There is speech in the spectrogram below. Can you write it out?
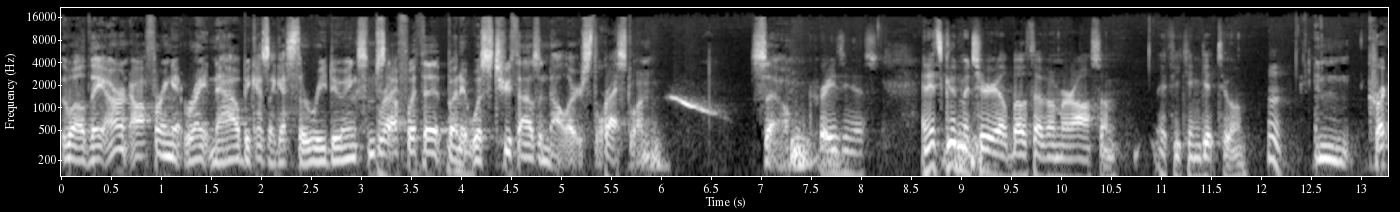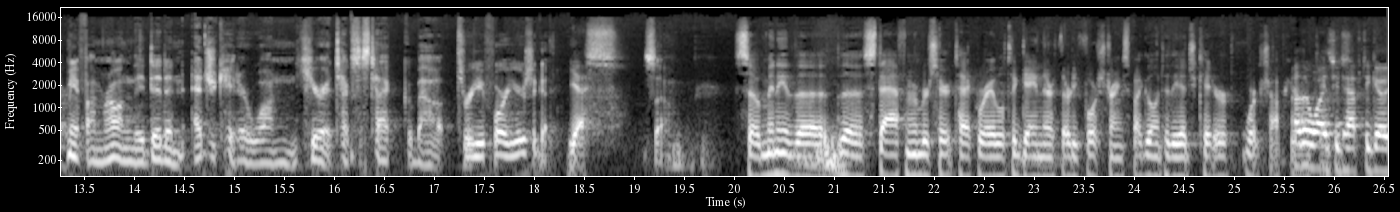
well they aren't offering it right now because i guess they're redoing some stuff Right. with it but it mm-hmm. was $2000 the last one so craziness. and it's good material. Both of them are awesome if you can get to them. and correct me if i'm wrong they did an educator one here at texas tech about three or four years ago Yes. so So many of the, the staff members here at Tech were able to gain their 34 strengths by going to the educator workshop here. Otherwise, you'd have to go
